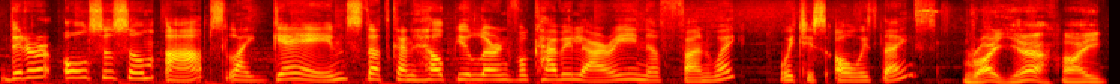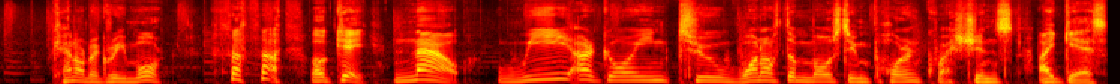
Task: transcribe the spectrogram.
There are also some apps like games that can help you learn vocabulary in a fun way, which is always nice. Right, yeah, I cannot agree more. okay, now we are going to one of the most important questions, I guess,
